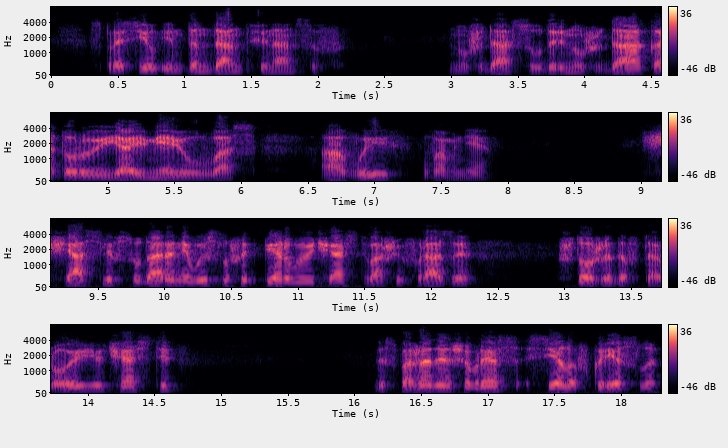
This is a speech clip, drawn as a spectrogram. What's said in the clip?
— спросил интендант финансов. «Нужда, сударь, нужда, которую я имею в вас, а вы во мне». Счастлив, сударыня, выслушать первую часть вашей фразы. Что же до второй ее части? Госпожа де Шеврес села в кресло,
